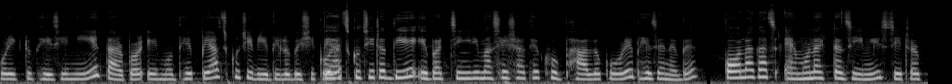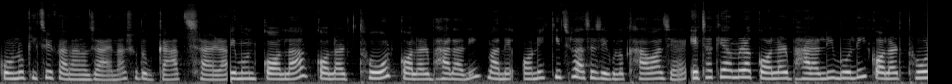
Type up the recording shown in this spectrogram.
করে একটু ভেজে নিয়ে তারপর এর মধ্যে পেঁয়াজ কুচি দিয়ে দিল বেশি করে। পেঁয়াজ কুচিটা দিয়ে এবার চিংড়ি মাছের সাথে খুব ভালো করে ভেজে নেবে। কলা গাছ এমন একটা জিনিস যেটার কোনো কিছুই ফেলানো যায় না। শুধু গাছ ছাড়া। যেমন কলা, কলার থোর, কলার ভাড়ালি মানে অনেক কিছু আছে যেগুলো খাওয়া যায়। এটাকে আমরা কলার ভাড়ালি বলি, কলার থোর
